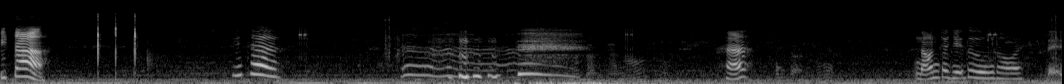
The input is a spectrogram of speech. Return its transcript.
Peter Peter Hả? Nón cho dễ thương thôi. Để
